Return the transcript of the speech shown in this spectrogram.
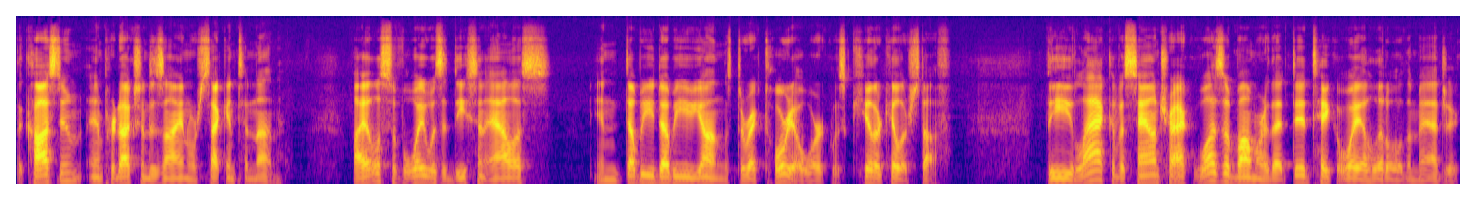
The costume and production design were second to none. Viola Savoy was a decent Alice in W.W. Young's directorial work was killer, killer stuff. The lack of a soundtrack was a bummer that did take away a little of the magic.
